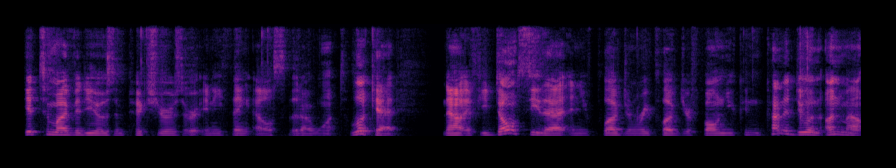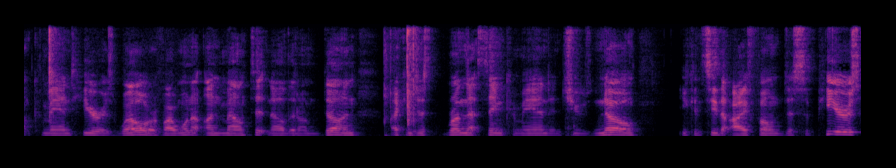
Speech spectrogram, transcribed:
get to my videos and pictures or anything else that I want to look at. Now, if you don't see that and you've plugged and replugged your phone, you can kind of do an unmount command here as well. Or if I want to unmount it now that I'm done, I can just run that same command and choose no. You can see the iPhone disappears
